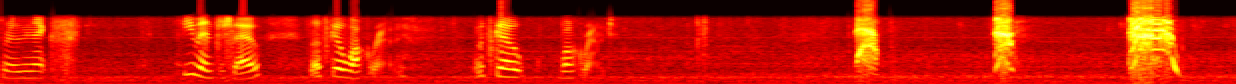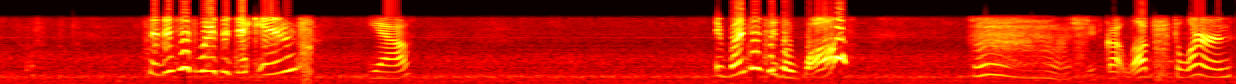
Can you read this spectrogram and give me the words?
for the next few minutes or so. So let's go walk around. Let's go walk around. Ah! Ah! Ah! So this is where the deck ends? Yeah. It runs into the wall? She's got lots to learn.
